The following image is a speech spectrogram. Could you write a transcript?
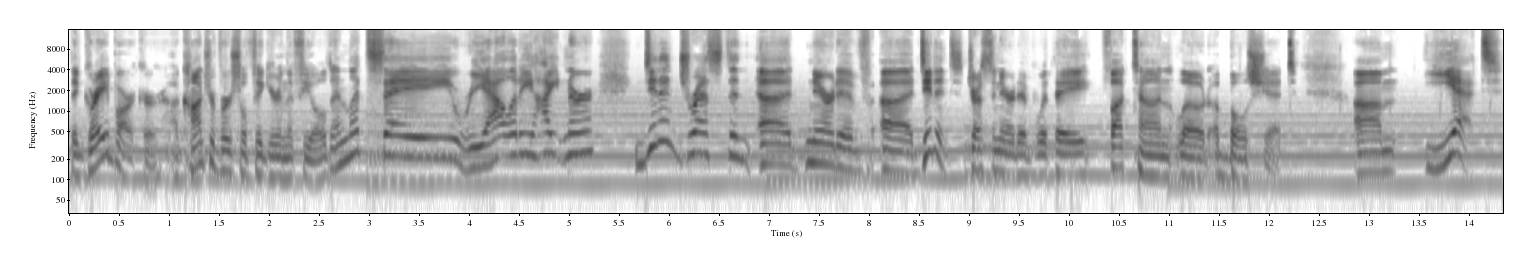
that Gray Barker, a controversial figure in the field, and let's say reality heightener, didn't dress the uh, narrative uh, didn't dress the narrative with a fuck ton load of bullshit. Um, yet,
